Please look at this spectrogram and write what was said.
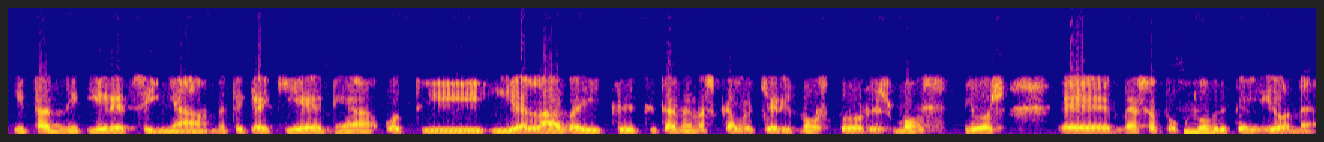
ήταν η ρετσινιά με την κακή έννοια ότι η Ελλάδα ή η Κρήτη ήταν ένας καλοκαιρινός προορισμός ο ε, μέσα του Οκτώβρη τελείωνε.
